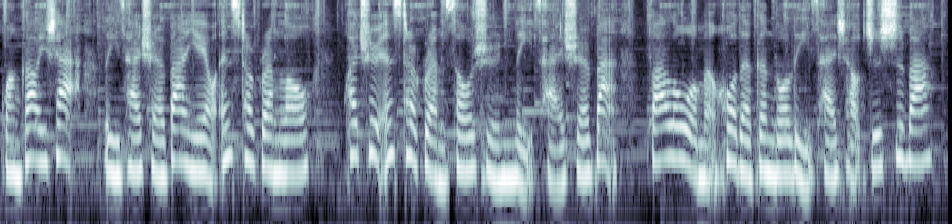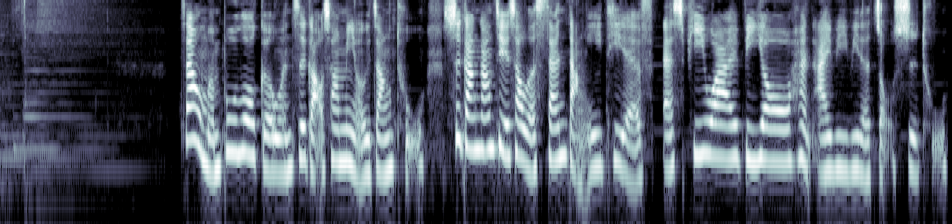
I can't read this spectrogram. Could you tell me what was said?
广告一下，理财学办也有 Instagram 喽，快去 Instagram 搜寻理财学办，follow 我们，获得更多理财小知识吧。在我们部落格文字稿上面有一张图，是刚刚介绍的三档 ETF SPY、VO 和 IVV 的走势图。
